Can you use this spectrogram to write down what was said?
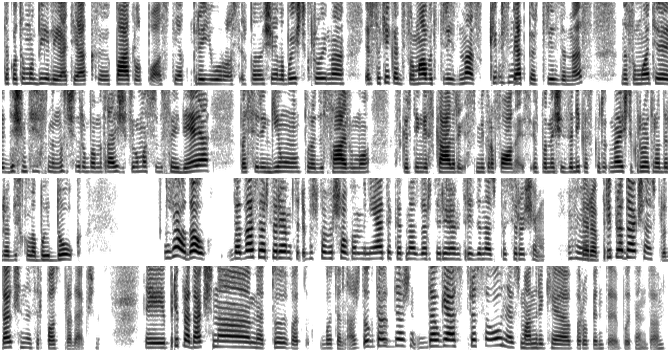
tiek automobilyje, tiek patalpos, tiek prie jūros ir panašiai labai iš tikrųjų, na, ir sakai, kad filmavote tris dienas, kaip mhm. spėt per tris dienas, nufilmuoti dešimties minučių trumpametražį filmą su visa idėja, pasirengimu, produsavimu, skirtingais kadrais, mikrofonais ir panašiais dalykais, kur, na, iš tikrųjų atrodo yra visko labai daug. Jo, daug. Bet mes dar turėjom, aš paviršau paminėti, kad mes dar turėjom tris dienas pasiruošimų. Mhm. Tai yra pre-productionas, productionas ir post-productionas. Tai pre-productiono metu, vat, būtent aš daug, daug, daug daugiausiai stresavau, nes man reikėjo parūpinti būtent tam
